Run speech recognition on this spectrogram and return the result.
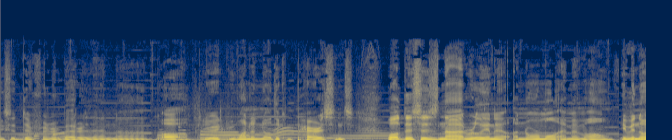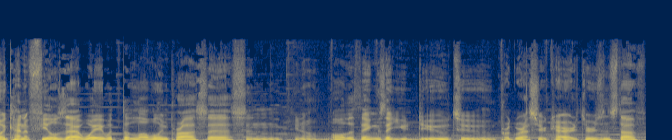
makes it different or better than uh, oh you, you want to know the comparisons. Well this is not really an, a normal mmo even though it kind of feels that way with the leveling process and you know all the things that you do to progress your characters and stuff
